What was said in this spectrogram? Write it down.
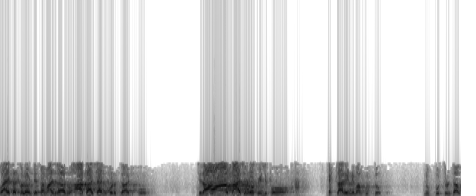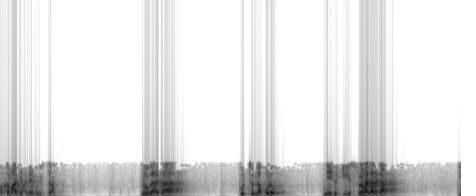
వాయుతత్వంలో ఉంటే సమాధి రాదు ఆకాశాన్ని కూడా దాటిపో. చిదాకాశంలోకి వెళ్ళిపో. ఎట్లాగండి మాకు గుర్తు? నువ్వు కూర్చుంటావు ఒక్క మాట చెప్పి నేను ముగిస్తాను నువ్వు గనక కూర్చున్నప్పుడు నీకు ఈ స్పృహ గనక ఈ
